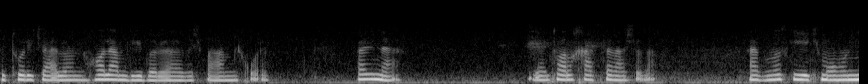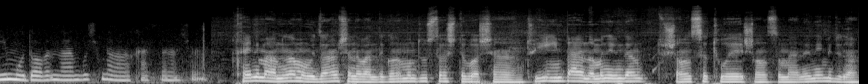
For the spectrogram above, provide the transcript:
به طوری که الان حالم دیگه داره ازش به هم می‌خوره. ولی نه. یعنی تا حالا خسته نشدم. از اوناست که یک ماه و نیم مداوم دارم گوش میدم خسته نشدم. خیلی ممنونم امیدوارم شنوندگانمون دوست داشته باشن. توی این برنامه نمی‌دونم شانس توه شانس منه نمی‌دونم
